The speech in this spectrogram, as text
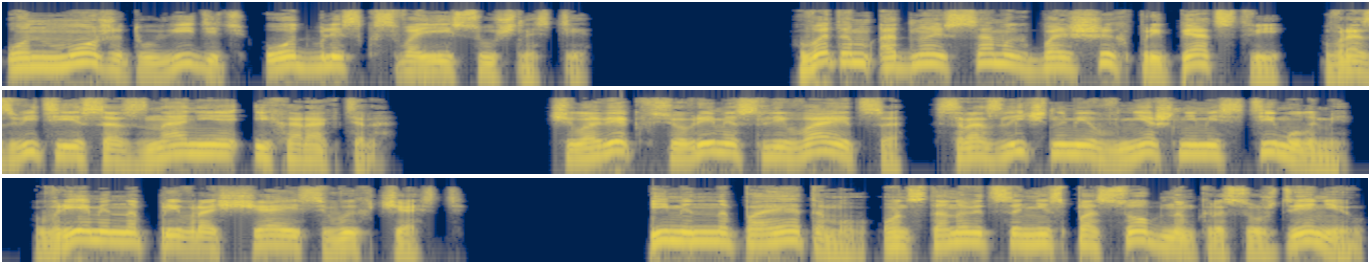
он может увидеть отблеск своей сущности. В этом одно из самых больших препятствий в развитии сознания и характера. Человек все время сливается с различными внешними стимулами, временно превращаясь в их часть. Именно поэтому он становится неспособным к рассуждению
